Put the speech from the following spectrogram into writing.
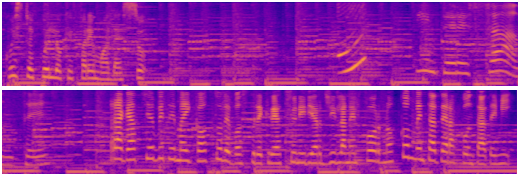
Questo è quello che faremo adesso. interessante. Ragazzi, avete mai cotto le vostre creazioni di argilla nel forno? Commentate e raccontatemi.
